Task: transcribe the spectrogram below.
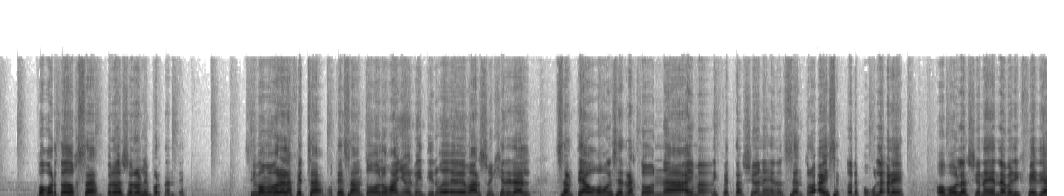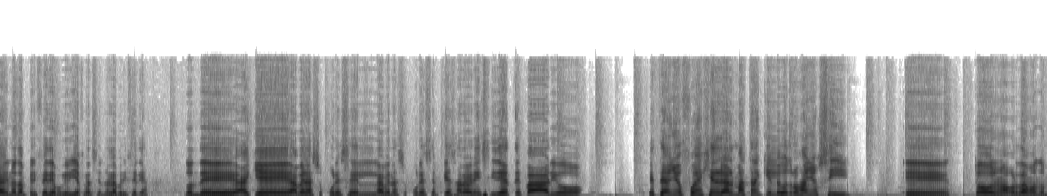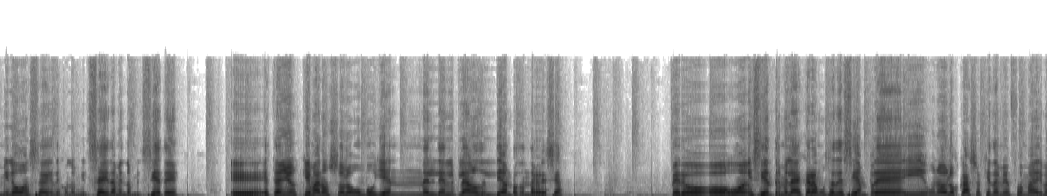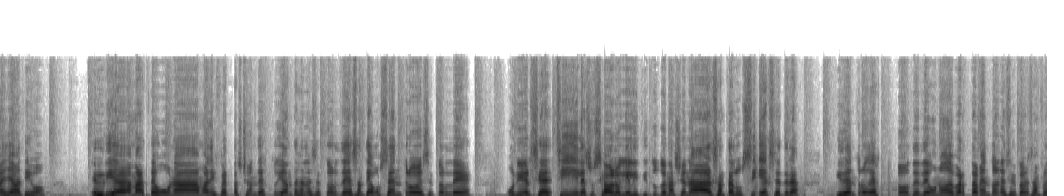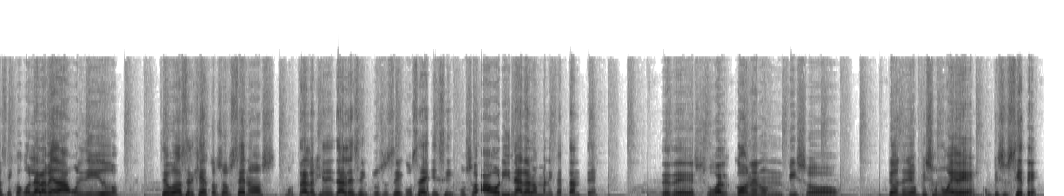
poco ortodoxa, pero eso no es lo importante. Se conmemora la fecha, ustedes saben, todos los años, el 29 de marzo en general, Santiago como que se trastorna, hay manifestaciones en el centro, hay sectores populares o poblaciones en la periferia, y no tan periferia, porque Villa Francia no es la periferia, donde hay que, apenas oscurece, el, apenas oscurece, empiezan a haber incidentes varios. Este año fue en general más tranquilo que otros años, sí. Eh, todos nos acordamos en 2011, dijo en 2006, también 2007. Eh, este año quemaron solo un bus en el, en el plano del día en Rotonda Grecia. Pero hubo incidentes en las escaramuzas de siempre y uno de los casos que también fue más, más llamativo. El día martes hubo una manifestación de estudiantes en el sector de Santiago Centro, el sector de Universidad de Chile, asociado a lo que es el Instituto Nacional, Santa Lucía, etcétera. Y dentro de esto, desde uno departamento en el sector de San Francisco con la Alameda, un individuo se pudo hacer gestos obscenos, mostrar los genitales e incluso se acusa de que se puso a orinar a los manifestantes desde su balcón en un piso... ¿De dónde tenía un piso 9? Un piso 7.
